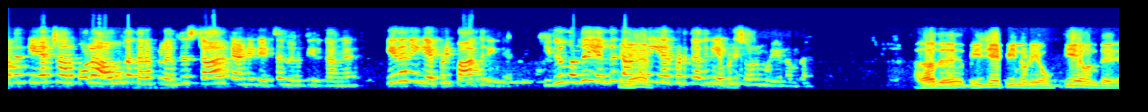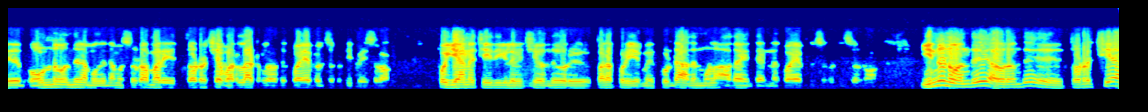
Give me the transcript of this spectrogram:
அதற்கு ஏற்றாறு போல அவங்க தரப்புல இருந்து ஸ்டார் கேண்டிடேட்ஸ நிறுத்தி இருக்காங்க இதை நீங்க எப்படி பாக்குறீங்க? இது வந்து எந்த தாக்கத்தையும் ஏற்படுத்தாதுன்னு எப்படி சொல்ல முடியும் நம்ம? அதாவது பிஜேபியினுடைய உக்தியே வந்து இப்போ ஒண்ணு வந்து நமக்கு நம்ம சொல்ற மாதிரி தொடர்ச்சியா வரலாற்றுல வந்து கோயபல்ஸை பத்தி பேசுறோம். பொய்யான செய்திகளை வச்சு வந்து ஒரு பரப்புரையை மேற்கொண்டு அதன் மூலம் ஆதாயம் தேடின கோயபல்ஸை பத்தி சொல்றோம். இன்னொன்னு வந்து அவர் வந்து தொடர்ச்சியா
